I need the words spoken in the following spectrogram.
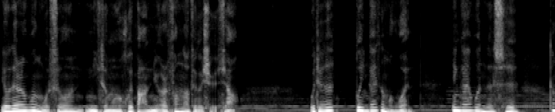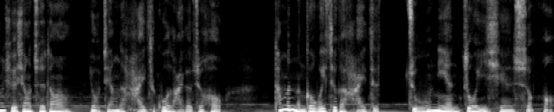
有的人问我说：“你怎么会把女儿放到这个学校？”我觉得不应该这么问，应该问的是：当学校知道有这样的孩子过来了之后，他们能够为这个孩子逐年做一些什么？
